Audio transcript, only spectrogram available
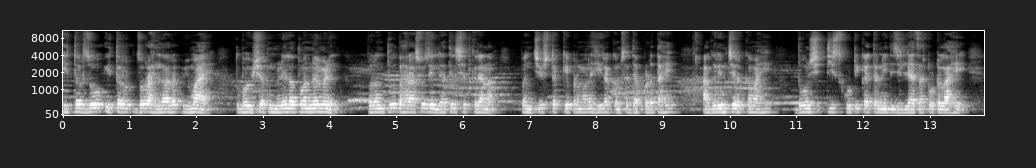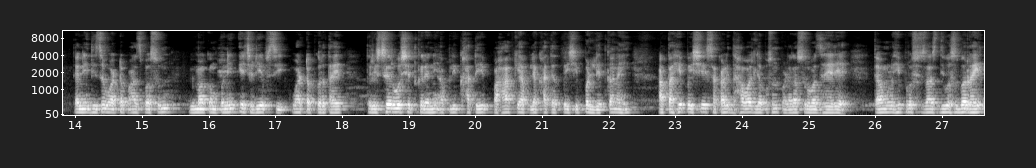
इतर जो इतर जो राहिलेला विमा आहे तो भविष्यात मिळेल अथवा न मिळेल परंतु धाराशिव जिल्ह्यातील शेतकऱ्यांना पंचवीस टक्केप्रमाणे ही रक्कम सध्या पडत आहे. अग्रिमची रक्कम आहे. दोनशे तीस कोटी काय तर निधी जिल्ह्याचा टोटल आहे. त्या निधीचं वाटप आजपासून विमा company H D F C वाटप करत आहेत तरी सर्व शेतकऱ्यांनी आपली खाते पहा की आपल्या खात्यात पैसे पडलेत का नाही. आता हे पैसे सकाळी दहा वाजल्यापासून पडायला सुरुवात झालेली आहे. त्यामुळे ही प्रोसेस आज दिवसभर राहील.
